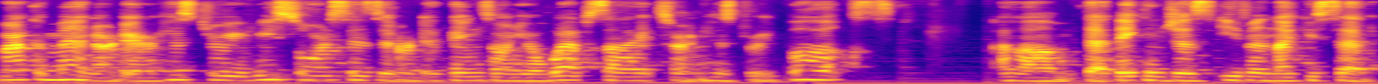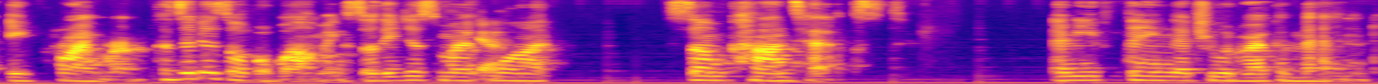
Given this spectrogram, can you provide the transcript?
recommend? Are there history resources? Are there things on your website, certain history books? Um, that they can just even like you said a primer because it is overwhelming. So they just might yeah. want some context. Anything that you would recommend?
